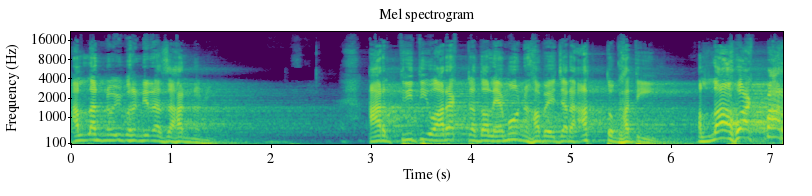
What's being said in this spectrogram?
আল্লাহ নবী বলেন এরা জাহান্নামী। আর তৃতীয় আর একটা দল এমন হবে যারা আত্মঘাতী। আল্লাহ আকবার!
